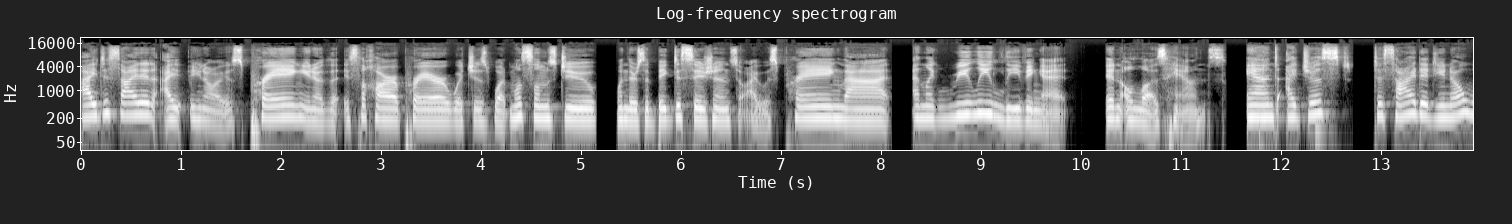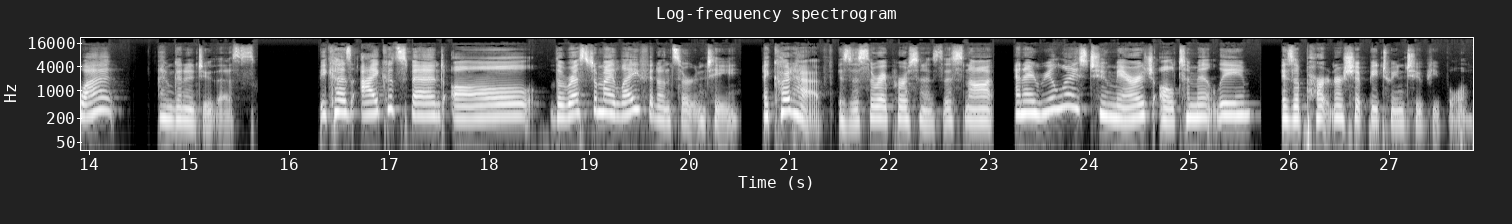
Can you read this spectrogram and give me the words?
I decided I, you know, I was praying, you know, the Istikhara prayer, which is what Muslims do when there's a big decision. So I was praying that and like really leaving it in Allah's hands. And I just decided, you know what? I'm going to do this because I could spend all the rest of my life in uncertainty. I could have. Is this the right person? Is this not? And I realized too, marriage ultimately is a partnership between two people.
